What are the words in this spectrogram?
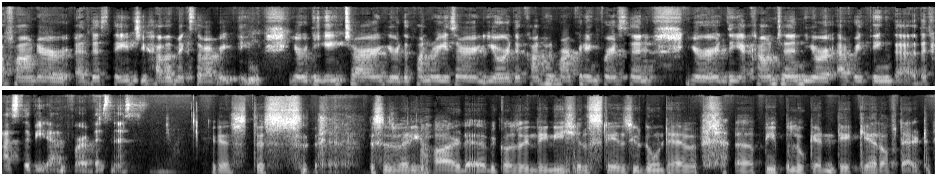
a founder at this stage you have a mix of everything. You're the hr you're the fundraiser you're the content marketing person you're the accountant you're everything that, that has to be done for a business. Yes this this is very hard uh, because in the initial stage you don't have uh, people who can take care of that.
